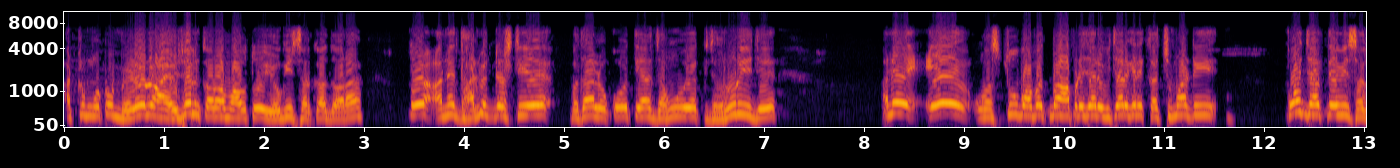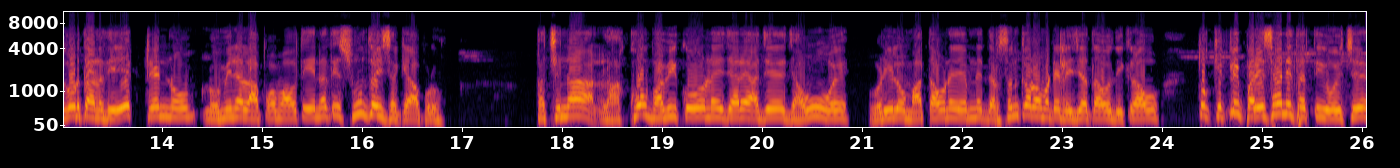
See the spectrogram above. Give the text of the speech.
આટલું મોટું મેળોનું આયોજન કરવામાં આવતું યોગી સરકાર દ્વારા તો અને ધાર્મિક દ્રષ્ટિએ બધા લોકો ત્યાં જવું એક જરૂરી છે. અને એ વસ્તુ બાબતમાં આપણે જ્યારે વિચાર કરીએ, કચ્છમાંથી કોઈ જાતની એવી સગવડતા નથી. એક ટ્રેન નોમિનલ આપવામાં આવતી, એનાથી શું થઈ શકે આપણું? કચ્છના લાખો ભાવિકોને જ્યારે આજે જવું હોય, વડીલો માતાઓને એમને દર્શન કરવા માટે લઈ જતા હોય દીકરાઓ, તો કેટલી પરેશાની થતી હોય છે.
